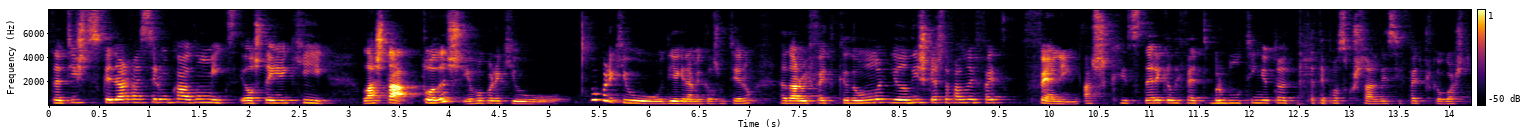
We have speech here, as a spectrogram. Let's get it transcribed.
Portanto, isto se calhar vai ser um bocado um mix. Eles têm aqui, lá está, todas, eu vou pôr aqui o, Vou por aqui o diagrama que eles meteram, a dar o efeito de cada uma, e ele diz que esta faz um efeito fanning. Acho que se der aquele efeito borboletinho, eu até posso gostar desse efeito, porque eu gosto,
